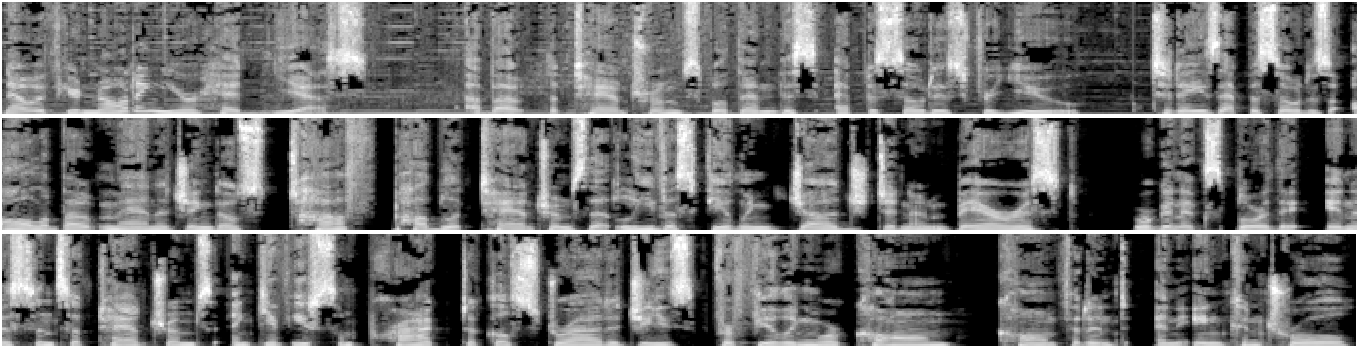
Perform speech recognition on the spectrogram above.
Now, if you're nodding your head yes about the tantrums, well, then this episode is for you. Today's episode is all about managing those tough public tantrums that leave us feeling judged and embarrassed. We're going to explore the innocence of tantrums and give you some practical strategies for feeling more calm, confident, and in control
